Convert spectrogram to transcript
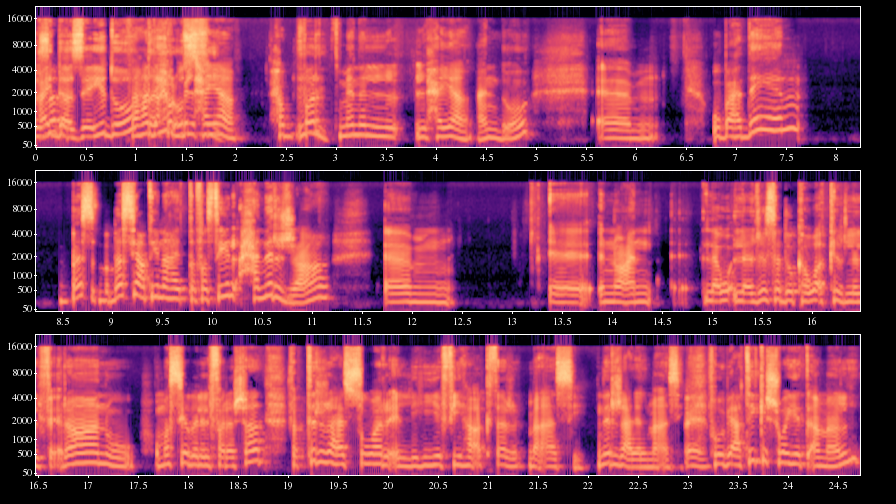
هيدا زايده فهذا حب الحياة فيه. حب فرد من الحياة عنده. وبعدين بس بس يعطينا هاي التفاصيل. حنرجع إنه عن لو لجسده كوأكر للفئران ومصيدة للفراشات فبترجع الصور اللي هي فيها أكثر مآسي. نرجع للمآسي. إيه. فهو بيعطيك شوية أمل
